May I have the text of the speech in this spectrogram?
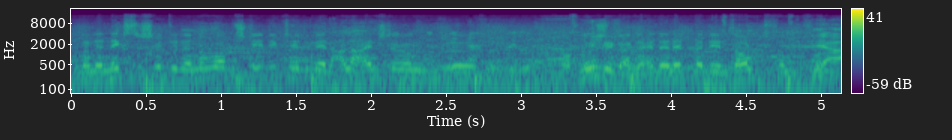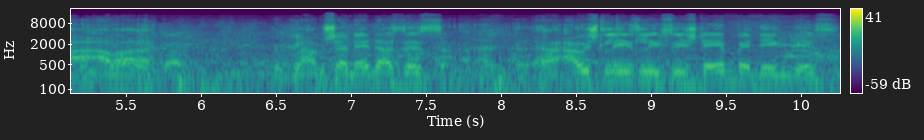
Und dann der nächste Schritt, wenn er nochmal bestätigt hätte, wären alle Einstellungen äh, auf Null gegangen. Dann hätte er nicht mehr den Sound von, von Ja, von aber- gehabt. Du glaubst ja nicht, dass das äh, ausschließlich systembedingt ist.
